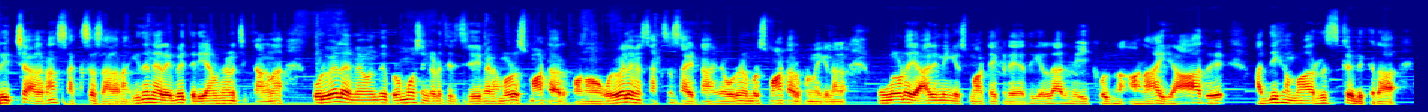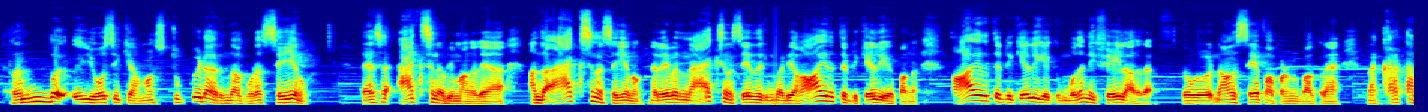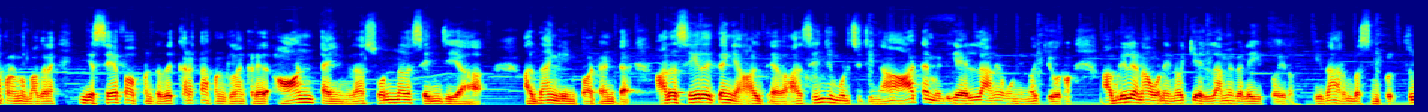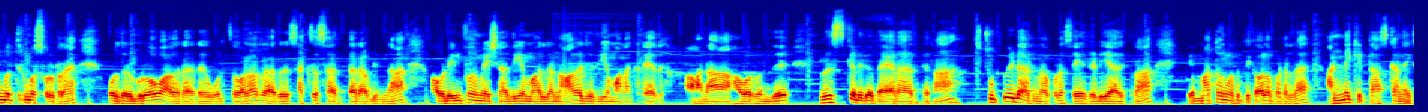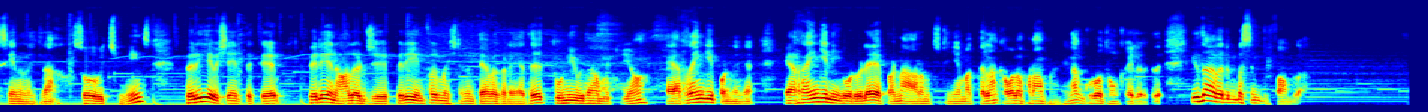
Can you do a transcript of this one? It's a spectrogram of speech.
ரிச் ஆகிறான் சக்ஸஸ் ஆகிறான். இதை நிறைய பேர் தெரியாமல் நினச்சிக்கிட்டாங்கன்னா ஒருவேளை இவன் வந்து ப்ரொமோஷன் கிடச்சிருச்சு இவன் நம்மளோட ஸ்மார்ட்டாக இருப்பானோ? ஒருவேளை இவன் சக்ஸஸ் ஆகிட்டான் இவன் ஒரு நம்மளோட ஸ்மார்ட்டாக இருப்பான்னு நினைக்கிறாங்க. உங்களோட யாருமே இங்கே ஸ்மார்ட்டே கிடையாது. எல்லாருமே ஈக்குவல் தான். ஆனால் யார் அதிகமாக ரிஸ்க் எடுக்கிறா? ரொம்ப யோசிக்காமல் ஸ்டுப்பிடாக இருந்தால் கூட செய்யணும். தேர்ஸ் ஆக்ஷன் அப்படிம்பாங்க இல்லையா? அந்த ஆக்ஷனை செய்யணும். நிறைய பேர் இந்த ஆக்ஷனை செய்யறதுக்கு முன்னாடி ஆயிரத்தெட்டு கேள்வி கேட்பாங்க. ஆயிரத்தெட்டு கேள்வி கேட்கும்போது நீ ஃபெயில் ஆகிற. நான் வந்து சேஃபாக பண்ணணும்னு பார்க்குறேன் நான் கரெக்டாக பண்ணணும்னு பார்க்குறேன் இங்கே சேஃபாக பண்ணுறது கரெக்டாக பண்ணுறதுலாம் கிடையாது. ஆன் டைமில் சொன்னதை செஞ்சியா? அதுதான் இங்கே இம்பார்ட்டண்ட்டு அதை செய்கிறதுக்கு தான் இங்கே ஆள் தேவை. அதை செஞ்சு முடிச்சிட்டிங்கன்னா ஆட்டோமேட்டிக்காக எல்லாமே உன்னை நோக்கி வரும். அப்படி இல்லைன்னா உன்னை நோக்கி எல்லாமே விலகி போயிடும் இதுதான் ரொம்ப சிம்பிள் திரும்ப திரும்ப சொல்கிறேன் ஒருத்தர் க்ரோ ஆகிறாரு ஒருத்தர் வளர்கிறாரு சக்ஸஸாக இருக்கார் அப்படின்னா அவரோட இன்ஃபர்மேஷன் அதிகமாக இல்லை நாலேஜ் அதிகமாகலாம் கிடையாது. ஆனால் அவர் வந்து ரிஸ்க் எடுக்க தயாராக இருக்கிறான் ஸ்டூப்பிடாக இருந்தால் கூட செய்ய ரெடியாக இருக்கிறான் மற்றவங்களை பற்றி கவலைப்படலை. அன்னைக்கு டாஸ்க் அன்னைக்கு செய்யணும்னு நினைக்கிறான் ஸோ விச் மீன்ஸ் பெரிய விஷயத்துக்கு பெரிய நாலெட்ஜு பெரிய இன்ஃபர்மேஷன் தேவை கிடையாது. துணிவு தான் முக்கியம். இறங்கி பண்ணுங்க. இறங்கி நீங்கள் ஒரு விலையை பண்ண ஆரம்பிச்சிட்டிங்க. மற்றெல்லாம் கவலைப்படாமல் பண்ணிங்கன்னா குரோத் உங்கள் கையில் இருக்குது. இதுதான் ரொம்ப சிம்பிள் ஃபார்முலா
